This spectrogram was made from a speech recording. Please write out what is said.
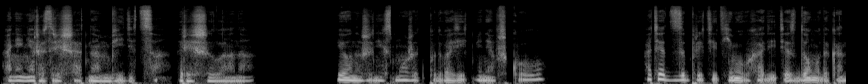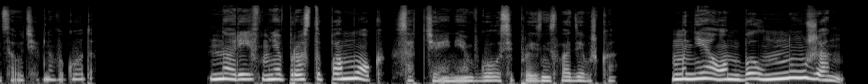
«Они не разрешат нам видеться», — решила она и он уже не сможет подвозить меня в школу. Отец запретит ему выходить из дома до конца учебного года. «Но Риф мне просто помог», — с отчаянием в голосе произнесла девушка. «Мне он был нужен!»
